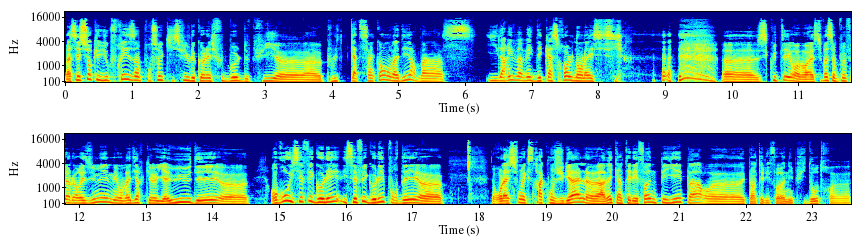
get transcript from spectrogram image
bah c'est sûr que Hugh Freeze, hein, pour ceux qui suivent le college football depuis euh, plus de 4-5 ans, on va dire, ben il arrive avec des casseroles dans la SEC. euh, écoutez, on va, je sais pas si on peut faire le résumé, mais on va dire qu'il y a eu des. Euh... En gros, il s'est fait gauler, il s'est fait gauler pour des euh, relations extra-conjugales euh, avec un téléphone payé par, et puis un téléphone et puis d'autres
